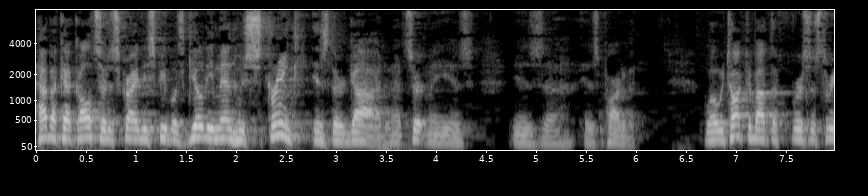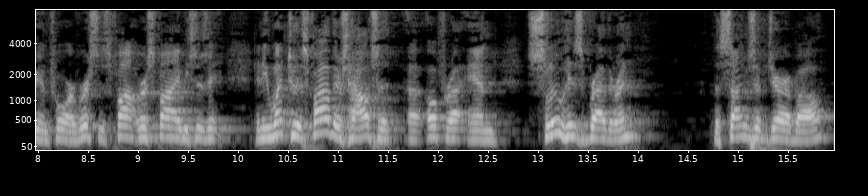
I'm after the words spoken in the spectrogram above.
Habakkuk also described these people as guilty men whose strength is their God, and that certainly is is uh, is part of it. Well, we talked about the verses three and four. Verses five, verse five, he says, "And he went to his father's house at uh, Ophrah and slew his brethren, the sons of Jerubbaal,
